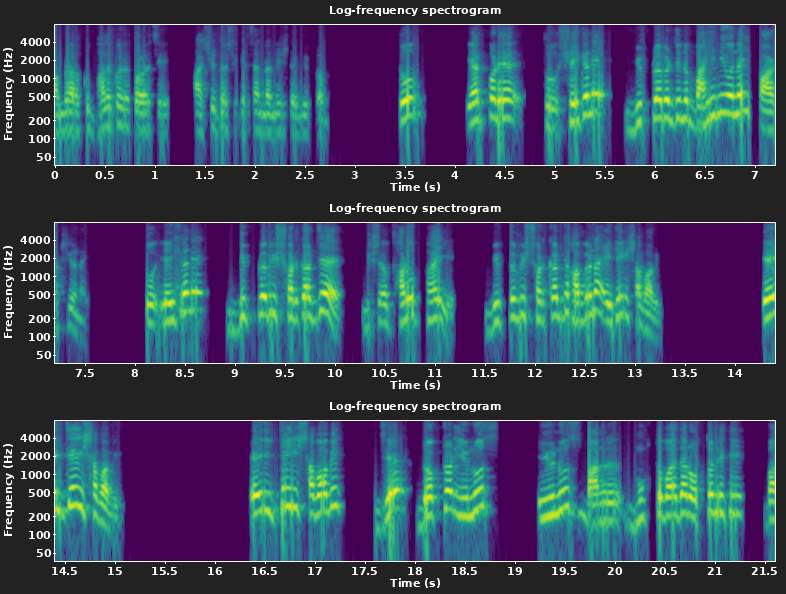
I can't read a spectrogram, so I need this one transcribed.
আমরা খুব ভালো করে পড়েছি আশির দশকে স্যান্ডানিস্টের বিপ্লব। তো এরপরে তো সেইখানে বিপ্লবের জন্য বাহিনীও নেই, পার্টিও নেই। তো এইখানে বিপ্লবী সরকার যে ফারুক ভাই, বিপ্লবী সরকার যে হবে না এটাই স্বাভাবিক। এইটাই স্বাভাবিক। এইটাই স্বাভাবিক যে ডক্টর ইউনুস ইউনুস মুক্তবাজার অর্থনীতি বা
